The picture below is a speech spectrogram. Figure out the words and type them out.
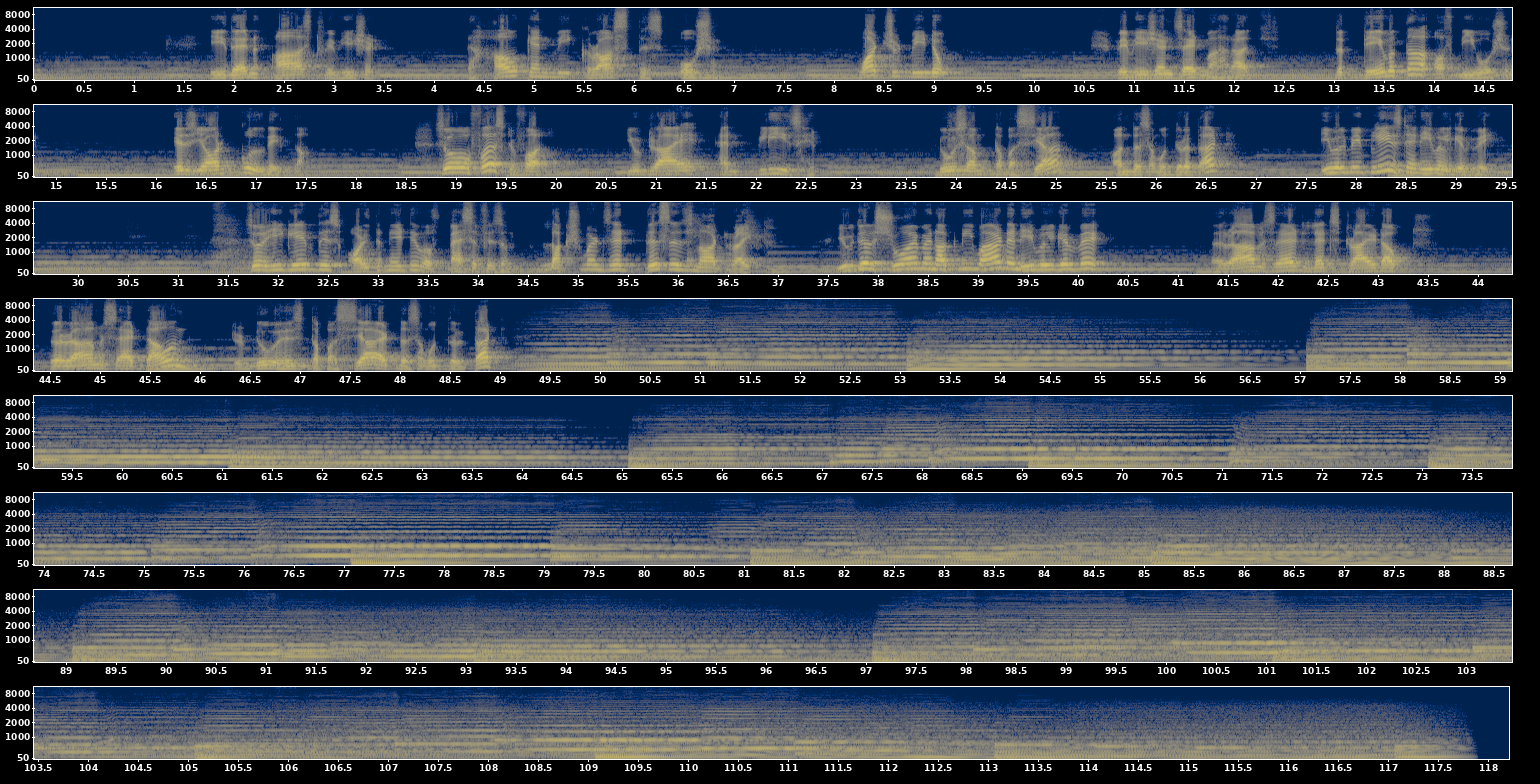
He then asked Vibhishan, How can we cross this ocean? What should we do? Vibhishan said, Maharaj, the Devata of the ocean is your Kul Devta. So, first of all, you try and please him. Do some tapasya on the Samudra Tat. He will be pleased and he will give way. So he gave this alternative of pacifism. Lakshman said, This is not right. You just show him an Agni Baan and he will give way. Ram said, Let's try it out. The Ram sat down to do his tapasya at the Samudra Tat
